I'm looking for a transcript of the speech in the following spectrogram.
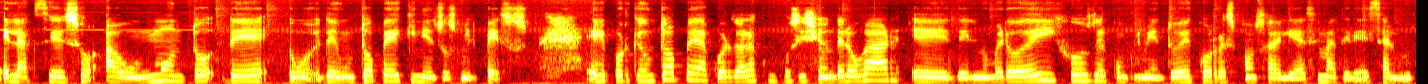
el acceso a un monto de, de un tope de 500 mil pesos. Eh, porque un tope de acuerdo a la composición del hogar, eh, del número de hijos, del cumplimiento de corresponsabilidades en materia de salud,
